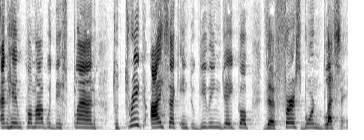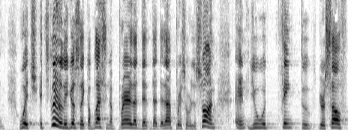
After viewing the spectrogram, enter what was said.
and him come up with this plan to trick Isaac into giving Jacob the firstborn blessing, which it's literally just like a blessing, a prayer that that, that, that prays over the son. And you would think to yourself,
